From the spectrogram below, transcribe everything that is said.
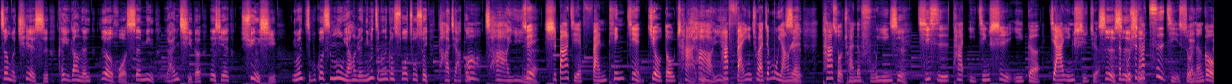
这么切实，可以让人热火生命燃起的那些讯息？你们只不过是牧羊人，你们怎么能够说出？所以大家都诧异。所以十八节，凡听见就都诧异。诧异，他反映出来，这牧羊人他所传的福音是。其实他已经是一个佳音使者，是是，那不是他自己所能够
